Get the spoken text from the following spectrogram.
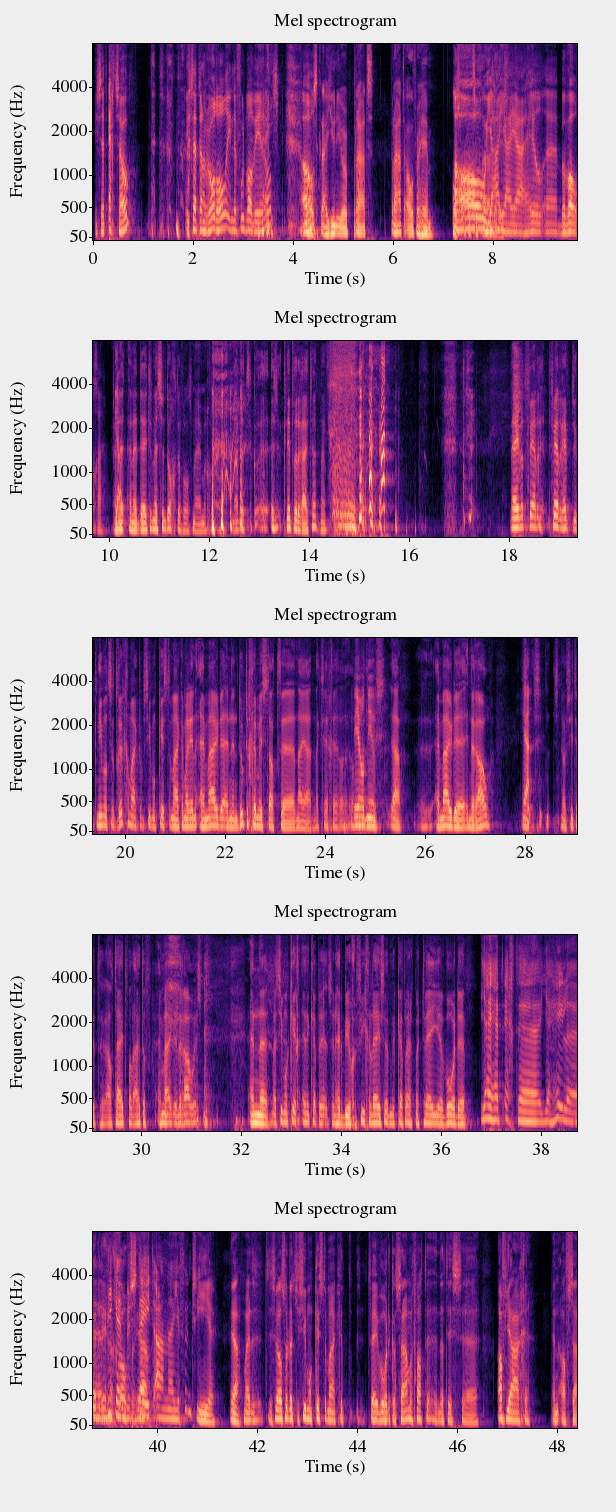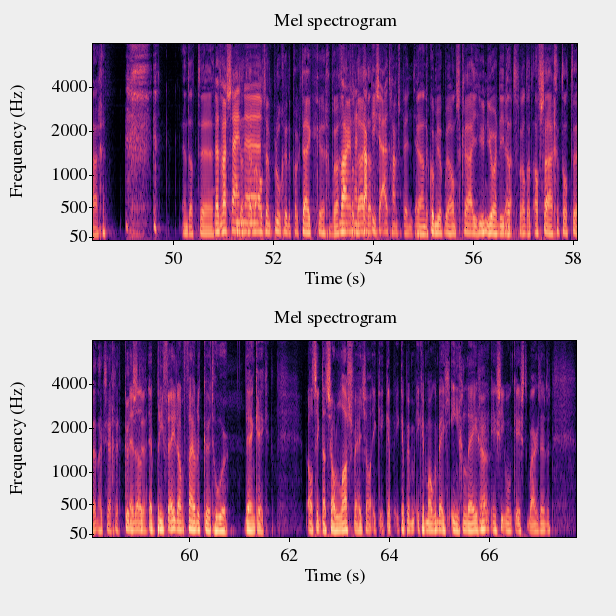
is dat echt zo? Is dat een roddel in de voetbalwereld? Oh, Hans Kraai junior praat, praat over hem. Het oh vader ja, is. ja, ja, heel eh, bewogen. En, Ja. hij- en hij deed het met zijn dochter volgens mij. Maar goed, maar dat eh, knippen we eruit. Hè? Nee. Want verder, verder heeft natuurlijk niemand zich druk gemaakt om Simon Kist te maken. Maar in IJmuiden en in Doetinchem is dat, eh, nou ja, laat ik zeggen... of- Wereldnieuws. Ja, eh, IJmuiden in de rouw. Ja. Nou ziet het er altijd wel uit of IJmuiden in de rouw is. Maar, en, eh, maar Simon Kist, en ik heb eh, zijn hele biografie gelezen. Maar ik heb er eigenlijk maar twee eh, woorden Jij hebt echt eh, je hele weekend geloven, besteed aan eh, je functie hier. Ja, maar het is wel zo dat je Simon Kistenmaker twee woorden kan samenvatten. En dat is eh, afjagen en afzagen. en dat, eh, Dat was zijn, dat hebben al zijn ploegen in de praktijk gebracht. waren zijn dat- tactische uitgangspunten. ja, en dan kom je ook bij Hans Kraaien junior, die Ja. dat vooral dat afzagen tot, eh laat ik zeggen, En, kunsten. dan, en privé dan vuile kuthoer, denk ik. Als ik dat zo las, weet je wel. Ik, ik, heb, ik, heb, hem, ik heb hem ook een beetje ingelezen Ja. in Simon Kistenmaker. Dat-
